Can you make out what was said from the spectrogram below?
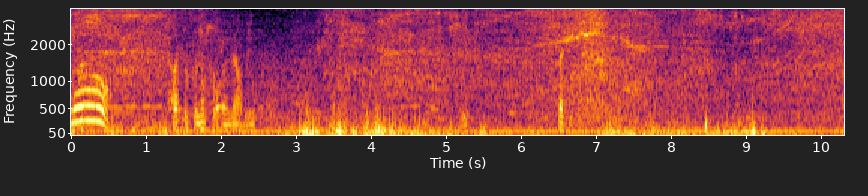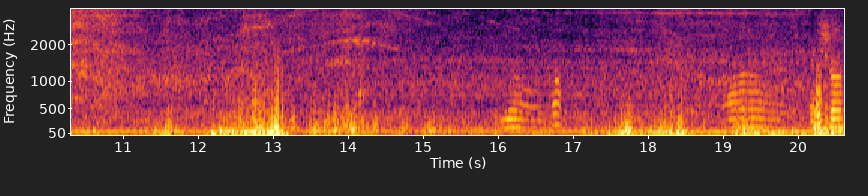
Non Pas non pour vie. Chier. Pas du tout. Non. Oh. C'est chaud.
